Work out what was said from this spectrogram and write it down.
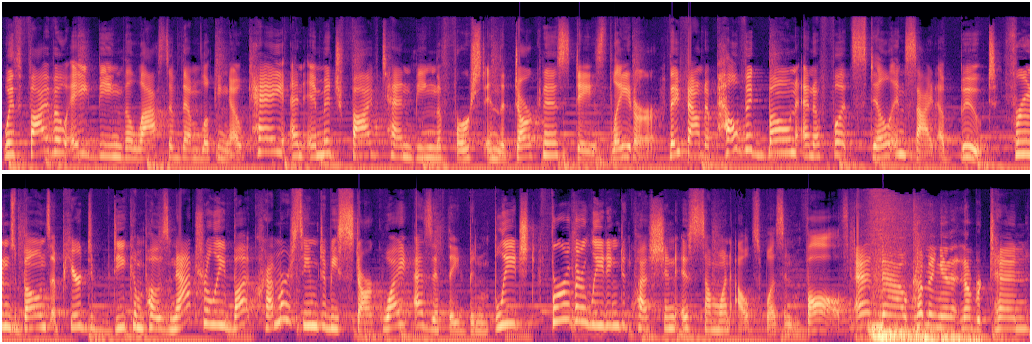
with 508 being the last of them looking okay and image 510 being the first in the darkness days later. They found a pelvic bone and a foot still inside a boot. Froon's bones appeared to decompose naturally, but Kremer seemed to be stark white as if they'd been bleached, further leading to question if someone else was involved. And now, coming in at number 10,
